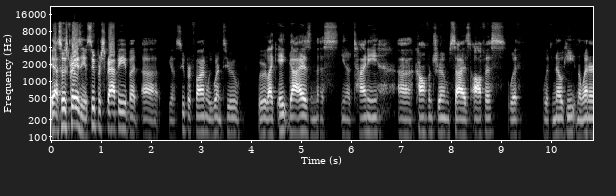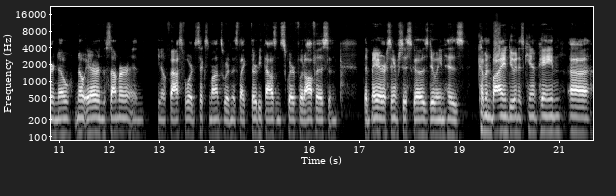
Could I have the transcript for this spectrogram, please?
yeah so it was crazy. It's super scrappy but uh, you know super fun. We went to we were like eight guys in this you know tiny uh, conference room sized office with with no heat in the winter, no no air in the summer, and you know fast forward six months, we're in this like thirty thousand square foot office, and the mayor of San Francisco is doing his coming by and doing his campaign. Uh,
